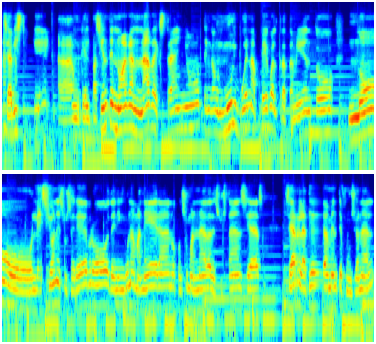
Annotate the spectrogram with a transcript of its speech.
se ha visto que aunque el paciente no haga nada extraño, tenga un muy buen apego al tratamiento, no lesione su cerebro de ninguna manera, no consuma nada de sustancias, sea relativamente funcional,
